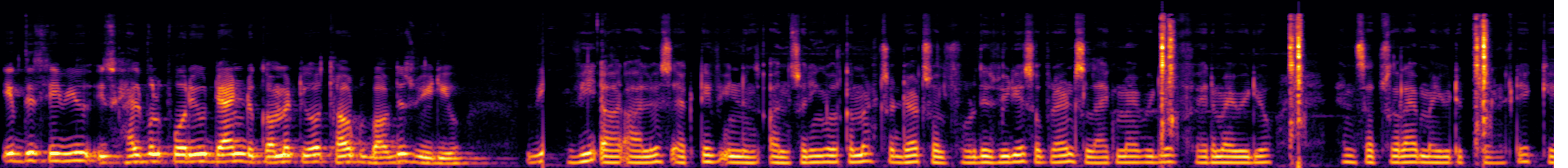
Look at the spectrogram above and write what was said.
If this review is helpful for you then do comment your thought about this video. We, we are always active in answering your comments. So that's all for this video. So friends like my video, share my video and subscribe my YouTube channel. Take care.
